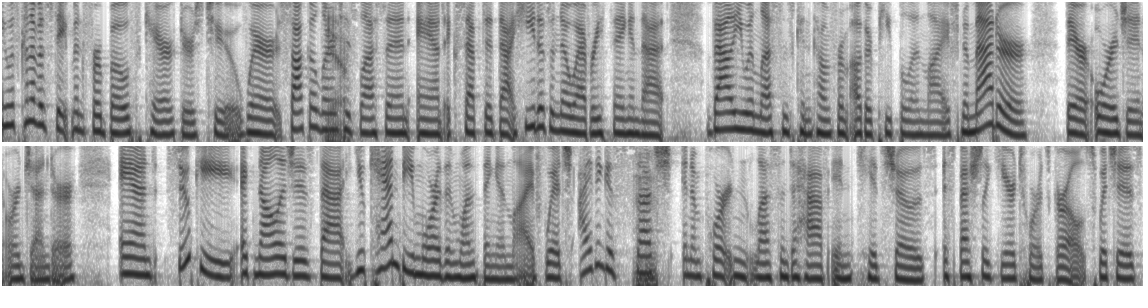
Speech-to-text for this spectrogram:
it was kind of a statement for both characters too, where Sokka learned Yeah. his lesson and accepted that he doesn't know everything and that value and lessons can come from other people in life, no matter their origin or gender. And Suki acknowledges that you can be more than one thing in life, which I think is mm-hmm. such an important lesson to have in kids shows, especially geared towards girls, which is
